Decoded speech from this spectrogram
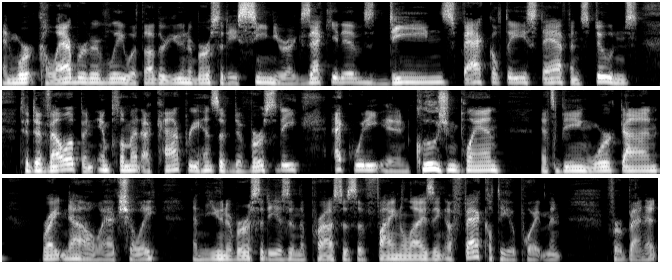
and work collaboratively with other university senior executives, deans, faculty, staff, and students to develop and implement a comprehensive diversity, equity, and inclusion plan that's being worked on right now, actually. And the university is in the process of finalizing a faculty appointment for Bennett.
